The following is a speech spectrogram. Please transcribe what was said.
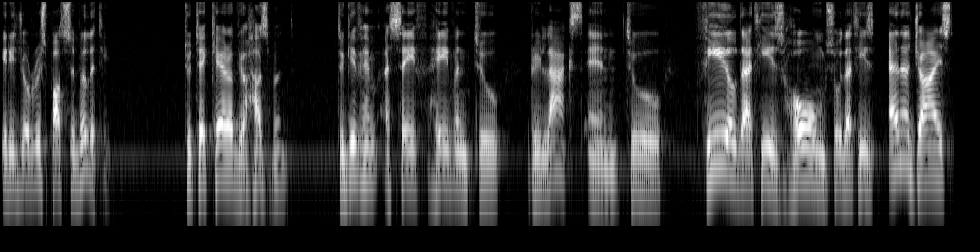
it is your responsibility to take care of your husband, to give him a safe haven to relax in, to feel that he is home so that he's energized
